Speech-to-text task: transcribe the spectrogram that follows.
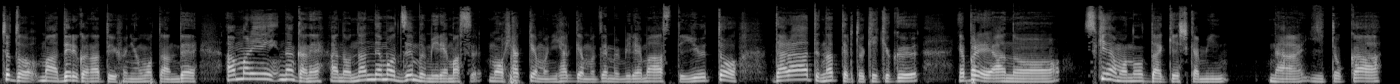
ちょっとまあ出るかなっていうふうに思ったんで、あんまりなんかね、あの、何でも全部見れます。もう100件も200件も全部見れますって言うと、だらーってなってると結局、やっぱりあの、好きなものだけしか見ないとか、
